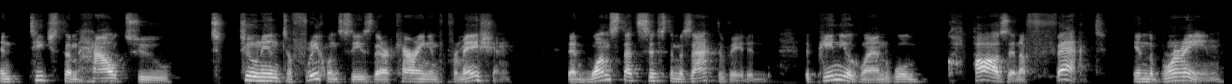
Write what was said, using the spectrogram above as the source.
and teach them how to tune into frequencies that are carrying information, that once that system is activated, the pineal gland will cause an effect in the brain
